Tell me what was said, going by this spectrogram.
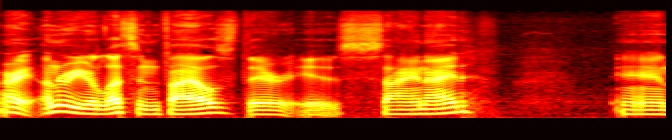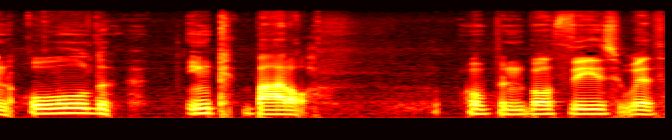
All right, under your lesson files, there is cyanide and old ink bottle. Open both of these with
